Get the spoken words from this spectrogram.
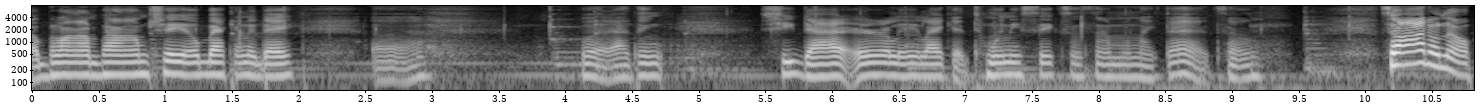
a blonde bombshell back in the day. Uh, but I think she died early, like at 26 or something like that. So, so I don't know.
